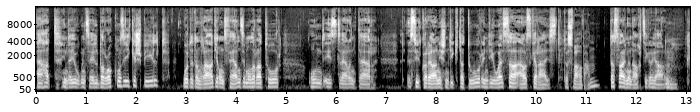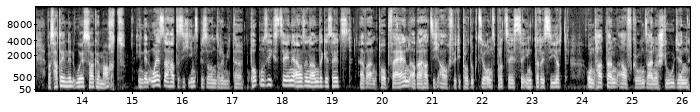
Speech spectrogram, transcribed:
Er hat in der Jugend selber Rockmusik gespielt, wurde dann Radio- und Fernsehmoderator und ist während der südkoreanischen Diktatur in die USA ausgereist. Das war wann? Das war in den 80er Jahren. Mhm. Was hat er in den USA gemacht? In den USA hat er sich insbesondere mit der Popmusikszene auseinandergesetzt. Er war ein Pop-Fan, aber er hat sich auch für die Produktionsprozesse interessiert und hat dann aufgrund seiner Studien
